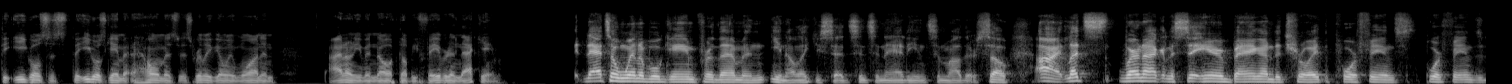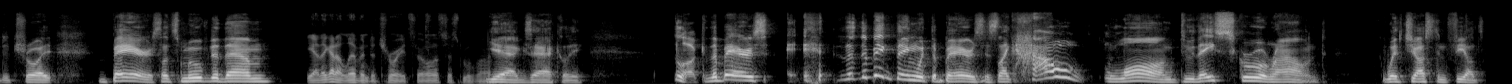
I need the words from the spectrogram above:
the Eagles is the Eagles game at home is, is really the only one. And I don't even know if they'll be favored in that game. That's a winnable game for them. And, you know, like you said, Cincinnati and some others. So, all right, let's, we're not going to sit here and bang on Detroit, the poor fans, poor fans of Detroit. Bears. Let's move to them. Yeah, they got to live in Detroit, so let's just move on. Yeah, exactly. Look, the Bears, the, the big thing with the Bears is like, how long do they screw around with Justin Fields?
